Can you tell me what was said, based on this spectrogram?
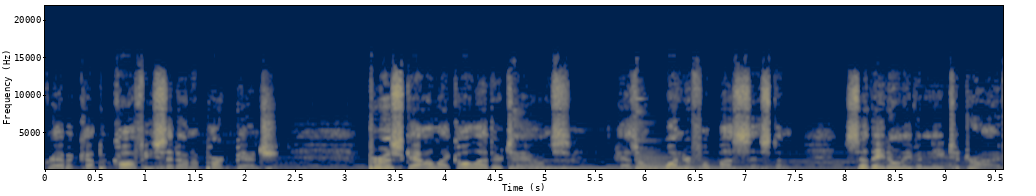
grab a cup of coffee, sit on a park bench. Puriscal, like all other towns, has a wonderful bus system so they don't even need to drive.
